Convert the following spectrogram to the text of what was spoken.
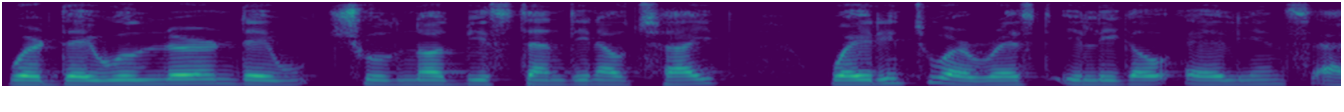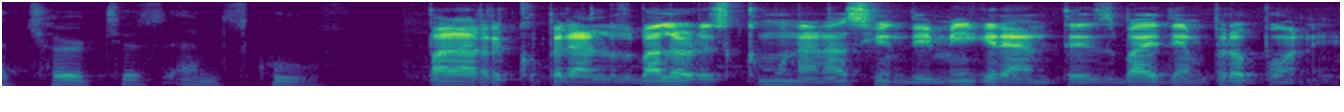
where they will learn they should not be standing outside waiting to arrest illegal aliens at churches and schools. Para recuperar los valores como una nación de inmigrantes, Biden propone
